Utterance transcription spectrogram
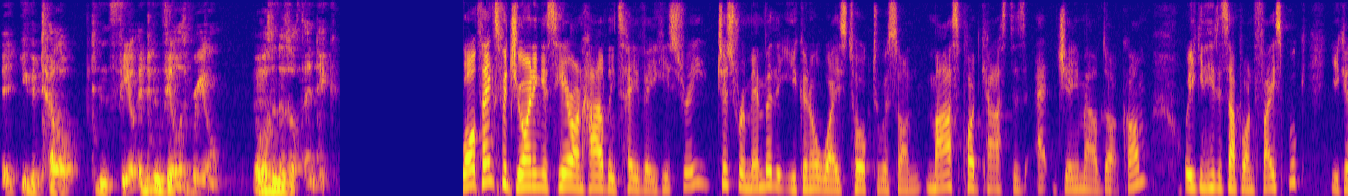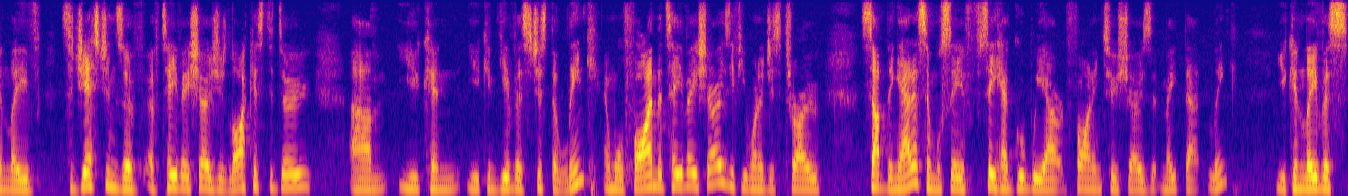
it, you could tell it didn't feel it didn't feel as real. It wasn't as authentic. Well, thanks for joining us here on Hardly TV History. Just remember that you can always talk to us on masspodcasters at gmail.com or you can hit us up on Facebook. You can leave suggestions of, of TV shows you'd like us to do. Um, you can you can give us just a link and we'll find the TV shows if you want to just throw something at us and we'll see if, see how good we are at finding two shows that meet that link. You can leave us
